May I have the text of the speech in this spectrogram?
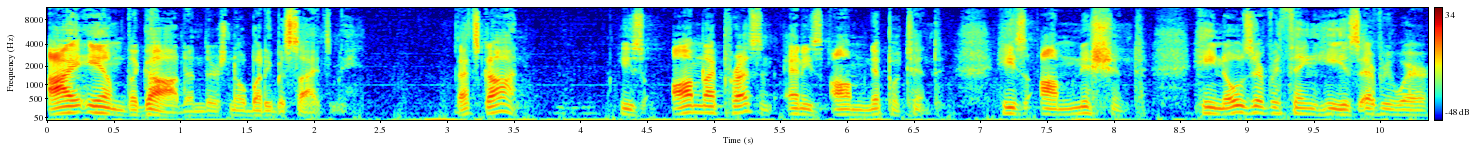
I am the God, and there's nobody besides me. That's God. He's omnipresent and he's omnipotent. He's omniscient. He knows everything, he is everywhere,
